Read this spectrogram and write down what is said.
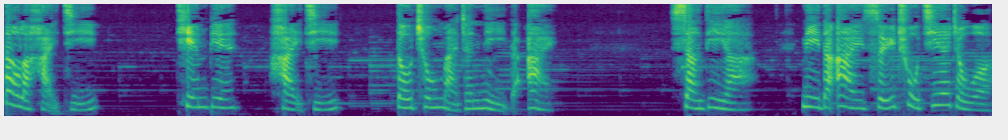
到了海极，天边。海极，都充满着你的爱。上帝啊，你的爱随处接着我，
